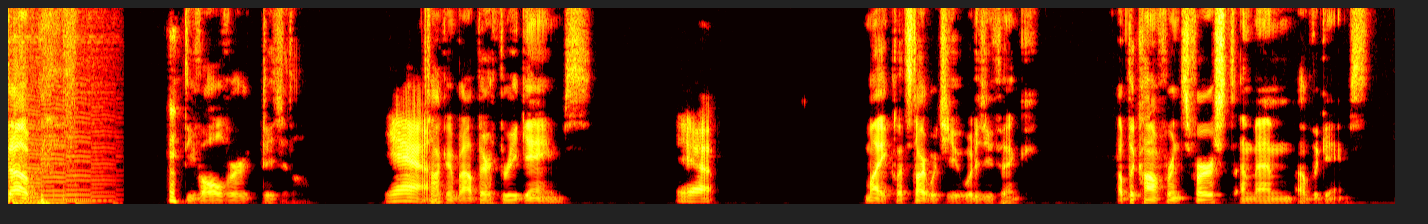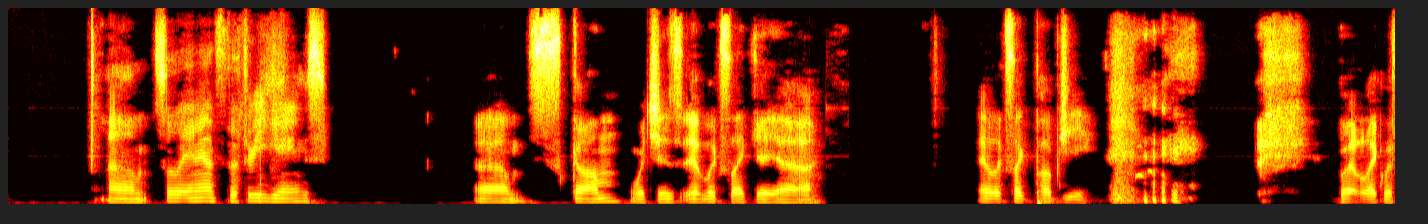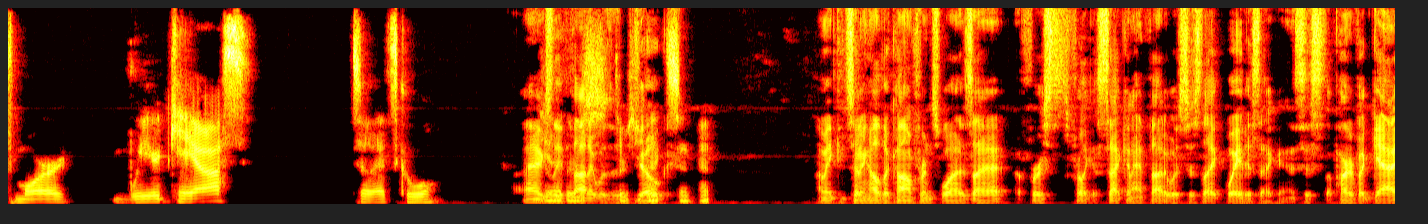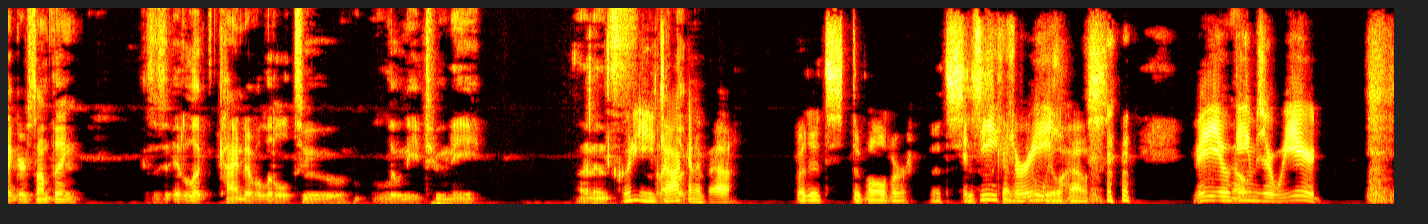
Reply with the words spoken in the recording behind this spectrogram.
Next up, Devolver Digital. Yeah. Talking about their three games. Yeah. Mike, let's start with you. What did you think? Of the conference first and then of the games. Um, so they announced the three games. Um, Scum, which is it looks like a uh, it looks like PUBG, but like with more weird chaos. So that's cool. I actually Yeah, thought it was a joke. mix in it. I mean, considering how the conference was, I at first for like a second I thought it was just like, wait a second, is this a part of a gag or something? Because it looked kind of a little too loony toony. What are you talking looked- about? But it's Devolver. That's It's this is kind of their E3. wheelhouse. Video No. games are weird.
